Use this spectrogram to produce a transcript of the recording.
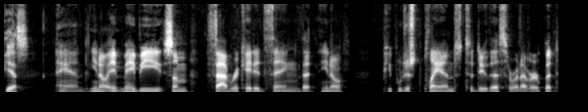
yes, And you know it may be some fabricated thing that you know people just planned to do this or whatever. But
